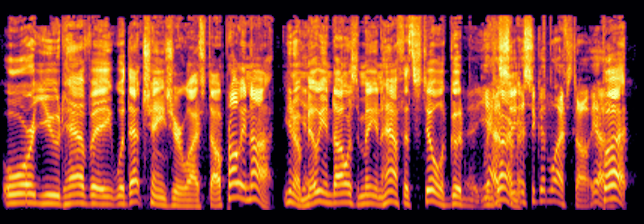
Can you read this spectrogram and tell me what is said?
Or you'd have a, would that change your lifestyle? Probably not. You know, a million dollars, a million and a half, that's still a good Yeah. It's, a- it's a good lifestyle. Yeah. But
